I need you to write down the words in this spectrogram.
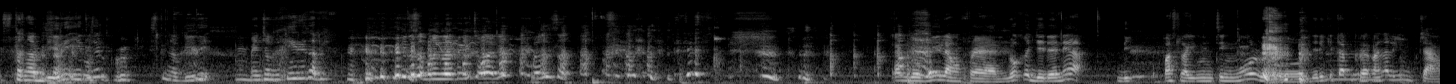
setengah berdiri itu kan? setengah berdiri mencong ke kiri tapi. Itu sambil ngeliatin kecoa aja bangsat. Kan gue bilang, friend, gue kejadiannya di pas lagi ngencing mulu. Jadi kita gerakannya lincah.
